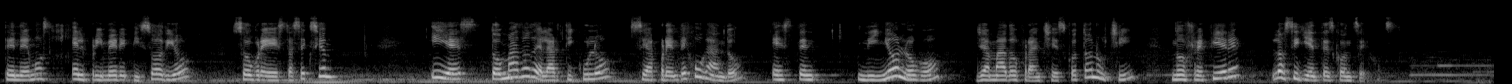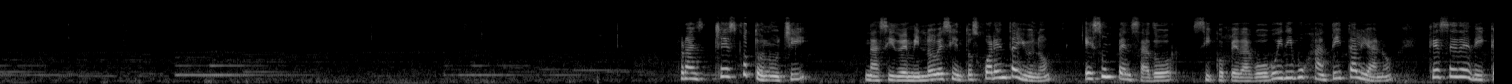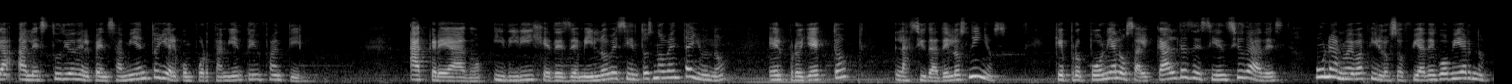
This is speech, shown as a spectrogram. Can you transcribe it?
tenemos el primer episodio sobre esta sección. Y es tomado del artículo Se aprende jugando. Este niñólogo llamado Francesco Tonucci nos refiere los siguientes consejos. Francesco Tonucci, nacido en 1941, es un pensador, psicopedagogo y dibujante italiano que se dedica al estudio del pensamiento y el comportamiento infantil. Ha creado y dirige desde 1991 el proyecto La Ciudad de los Niños, que propone a los alcaldes de 100 ciudades una nueva filosofía de gobierno.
